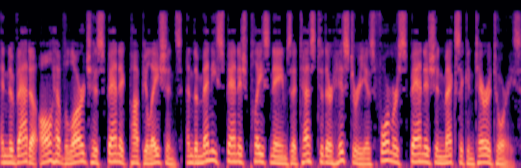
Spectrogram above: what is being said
and Nevada all have large Hispanic populations, and the many Spanish place names attest to their history as former Spanish and Mexican territories.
